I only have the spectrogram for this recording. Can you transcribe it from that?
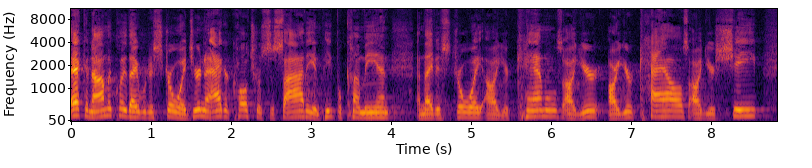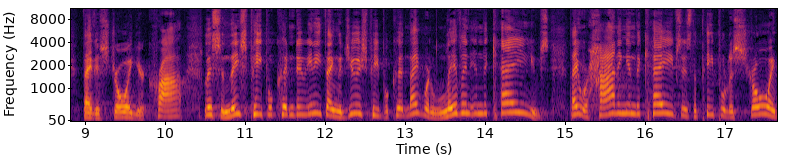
Economically, they were destroyed. You're in an agricultural society, and people come in and they destroy all your camels, all your, all your cows, all your sheep. They destroy your crop. Listen, these people couldn't do anything the Jewish people couldn't. They were living in the caves, they were hiding in the caves as the people destroyed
